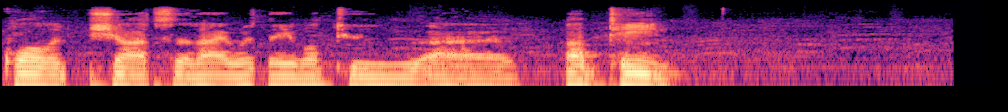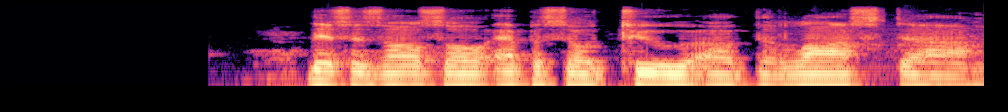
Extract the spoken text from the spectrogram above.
quality shots that I was able to uh, obtain. This is also episode two of the Lost uh,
